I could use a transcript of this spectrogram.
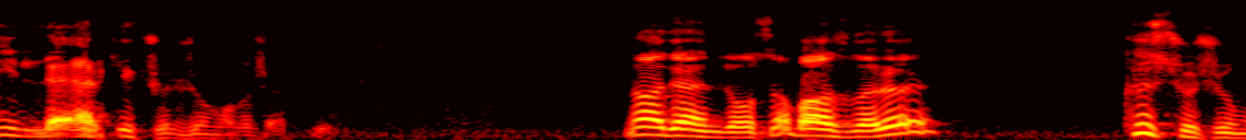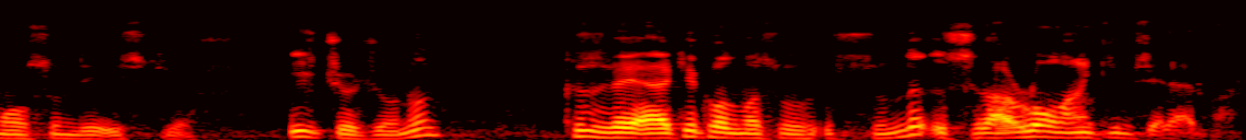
ille erkek çocuğum olacak diyor. Nadiren de olsa bazıları kız çocuğum olsun diye istiyor. İlk çocuğunun kız veya erkek olması hususunda ısrarlı olan kimseler var.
